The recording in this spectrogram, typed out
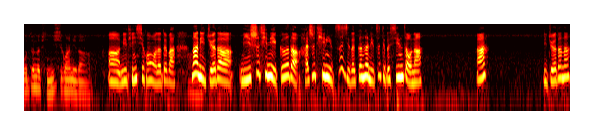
我真的挺喜欢你的。嗯，你挺喜欢我的，对吧？那你觉得你是听你哥的，还是听你自己的，跟着你自己的心走呢？啊？你觉得呢？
